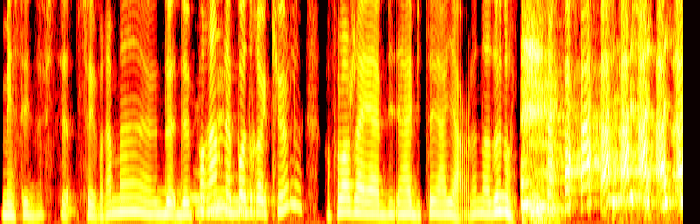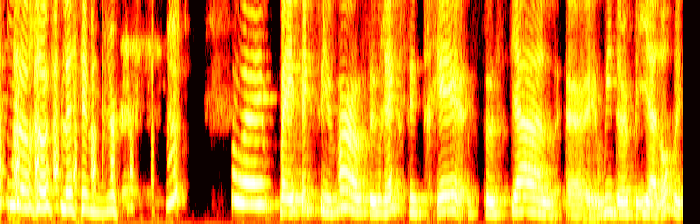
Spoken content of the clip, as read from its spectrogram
mais c'est difficile. C'est vraiment de, de prendre le pas de recul. Il va falloir que j'aille habiter ailleurs, là, dans un autre pays. où le reflet est mieux. Oui, ben effectivement, c'est vrai que c'est très social, euh, oui, d'un pays à l'autre, mais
